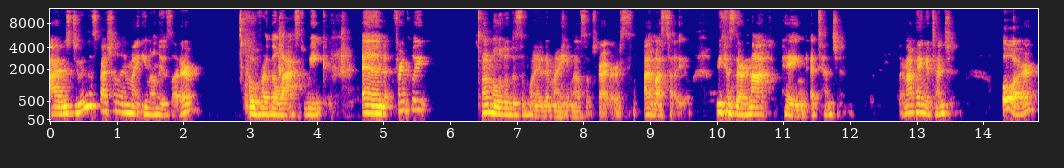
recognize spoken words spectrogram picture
I was doing a special in my email newsletter over the last week. And frankly, I'm a little disappointed in my email subscribers, I must tell you, because they're not paying attention. They're not paying attention or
